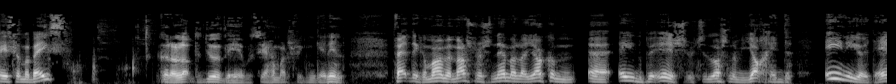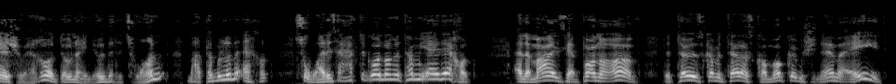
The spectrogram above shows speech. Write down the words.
based on my base. Got a lot to do over here. We'll see how much we can get in. Fact, the Gemara, Mashmash Nema La Yakum uh, Eid Be'ish, which is lotion of Yochid. Eini Yodeh. Don't I know that it's one? Matabulum Echot. So why does it have to go along and tell me Eid Echot? And the Ma'is Yabana of, the Torah is coming to tell us, Kamokum Shnema Eid.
